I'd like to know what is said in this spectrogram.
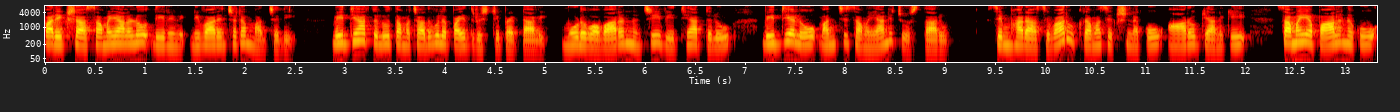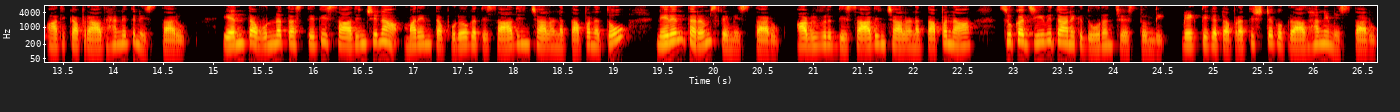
పరీక్షా సమయాలలో దీనిని నివారించడం మంచిది. విద్యార్థులు తమ చదువులపై దృష్టి పెట్టాలి. మూడవ వారం నుంచి విద్యార్థులు విద్యలో మంచి సమయాన్ని చూస్తారు. సింహరాశి వారు క్రమశిక్షణకు ఆరోగ్యానికి సమయ పాలనకు అధిక ప్రాధాన్యతనిస్తారు. ఎంత ఉన్నత స్థితి సాధించినా మరింత పురోగతి సాధించాలన్న తపనతో నిరంతరం శ్రమిస్తారు. అభివృద్ధి సాధించాలన్న తపన సుఖ జీవితానికి దూరం చేస్తుంది. వ్యక్తిగత ప్రతిష్టకు ప్రాధాన్యమిస్తారు.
